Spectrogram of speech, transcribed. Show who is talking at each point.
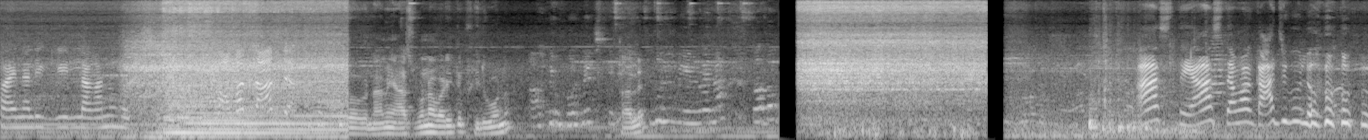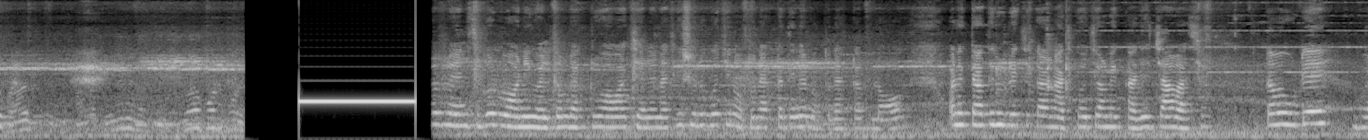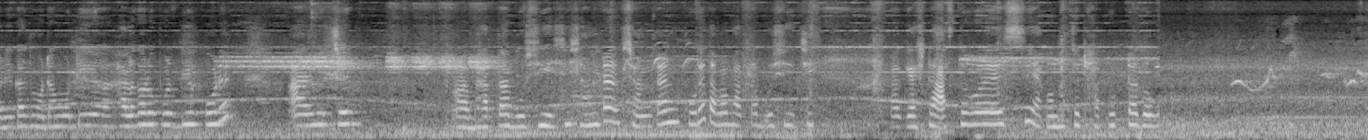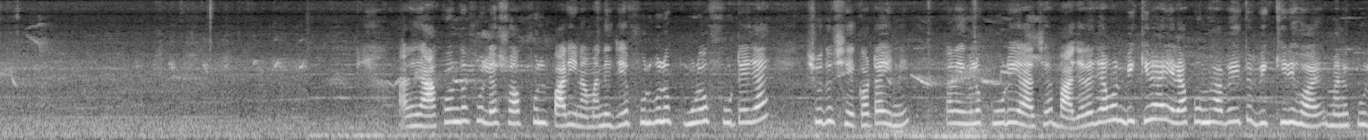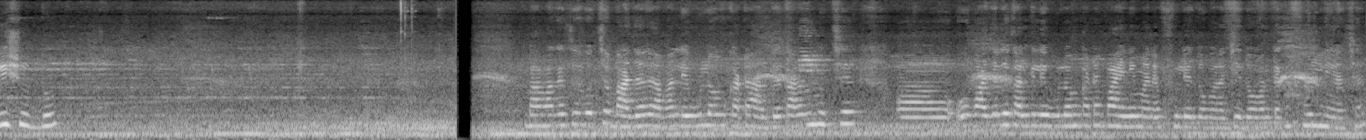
Speaker 1: Finally grill লাগানো হচ্ছে। বাবার দাঁত দেখো।
Speaker 2: আমি আসব না বাড়িতে ফিরবো না। তাহলে?
Speaker 1: আস্তে আস্তে আমার গাছগুলো। Friends good morning welcome back to our channel আজকে শুরু করছি নতুন একটা দিনে নতুন একটা ব্লগ অনেক তাড়াতাড়ি উঠেছি কারণ আজকে হচ্ছে অনেক কাজের চাপ আছে। তবে উঠে ঘরের কাজ মোটামুটি হালকার উপর দিয়ে করে আর হচ্ছে ভাতটা বসিয়েছি সানটা সানটান করে তারপর ভাতটা বসিয়েছি। আর গ্যাসটা আস্তে করে এসেছি, এখন হচ্ছে ঠাকুরটা দেবো। আর এই আকন্দ ফুলে সব ফুল পারি না মানে যে ফুলগুলো পুরো ফুটে যায়, শুধু সে কটাই নিই কারণ এগুলো কুড়ি আছে, বাজারে যেমন বিক্রি হয়, এরকমভাবেই তো বিক্রি হয় মানে কুড়ি শুদ্ধ। হচ্ছে বাজারে আবার লেবু লঙ্কাটা আনতে। কারণ হচ্ছে ও বাজারে কালকে লেবু লঙ্কাটা পায়নি মানে ফুলের দোকানে, যে দোকান থেকে ফুল নিয়েছে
